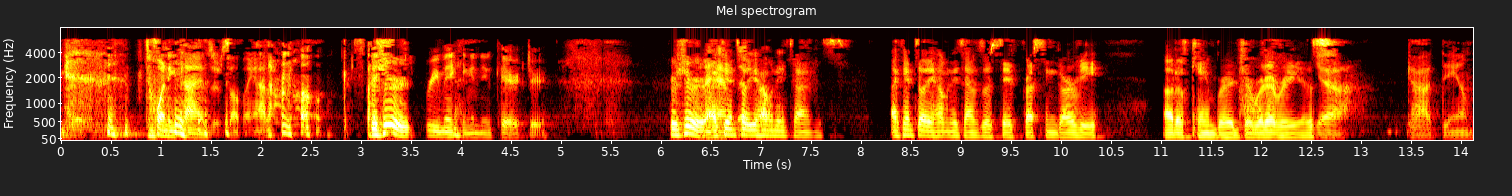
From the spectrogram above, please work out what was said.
20 times or something. I don't know. For sure. Remaking a new character. For sure. I, I can't tell you problem. how many times, I can't tell you how many times I've saved Preston Garvey out of Cambridge or whatever he is. Yeah. God damn.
